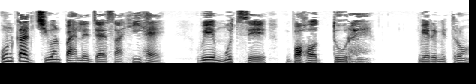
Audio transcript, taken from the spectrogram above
उनका जीवन पहले जैसा ही है। वे मुझसे बहुत दूर हैं। मेरे मित्रों,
